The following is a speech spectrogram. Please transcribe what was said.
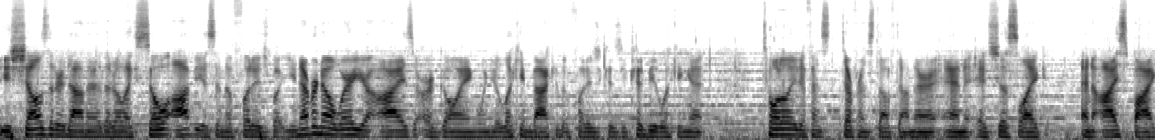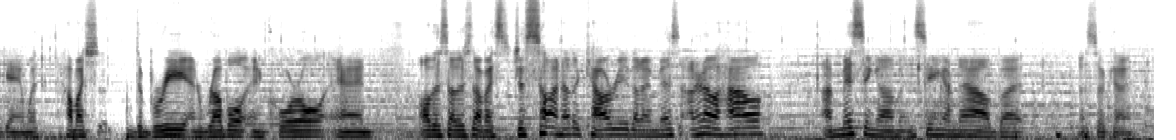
these shells that are down there that are like so obvious in the footage. But you never know where your eyes are going when you're looking back at the footage because you could be looking at totally different different stuff down there, and it's just like an I Spy game with how much debris and rubble and coral and all this other stuff. I just saw another cowrie that I missed. I don't know how I'm missing them and seeing them now, but that's okay.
